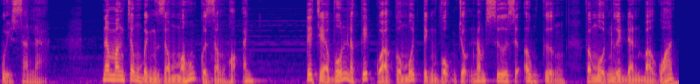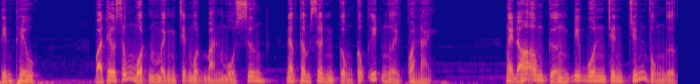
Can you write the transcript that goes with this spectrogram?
quỷ xa lạ. Nó mang trong mình dòng máu của dòng họ anh. Đứa trẻ vốn là kết quả của mối tình vụng trộm năm xưa giữa ông Cường và một người đàn bà quá tên Thêu. Bà Thêu sống một mình trên một bản mùa xương, nằm thâm sơn cùng cốc ít người qua lại. Ngày đó ông Cường đi buôn trên chuyến vùng ngược,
